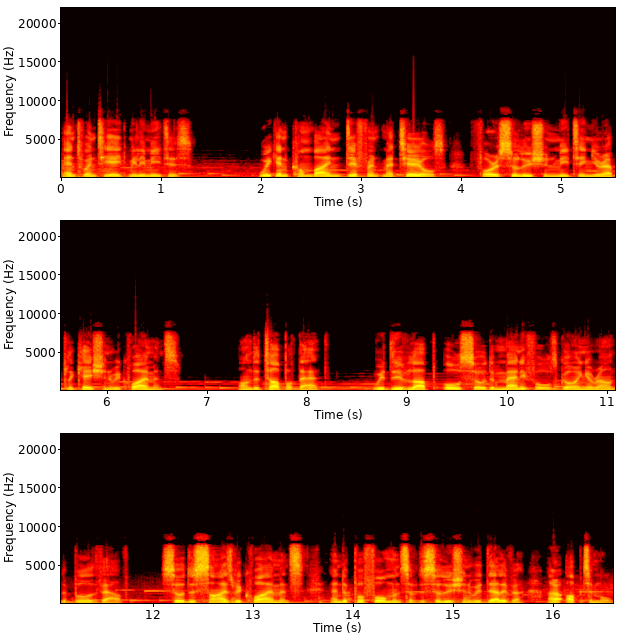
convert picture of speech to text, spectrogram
and 28 millimeters. We can combine different materials for a solution meeting your application requirements. On the top of that, we develop also the manifolds going around the bullet valve, so the size requirements and the performance of the solution we deliver are optimal.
